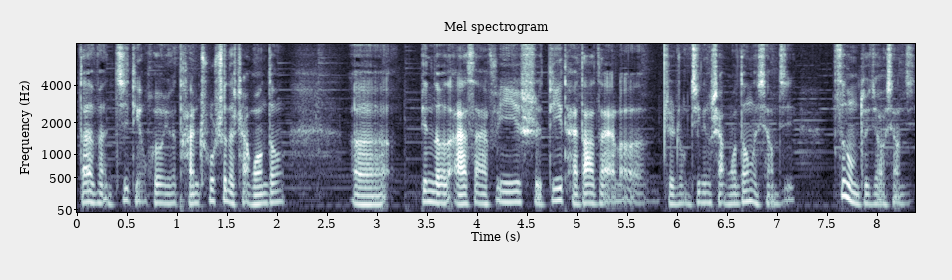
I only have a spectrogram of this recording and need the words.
单反机顶会有一个弹出式的闪光灯。呃，宾得的 SF 一是第一台搭载了这种机顶闪光灯的相机，自动对焦相机。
